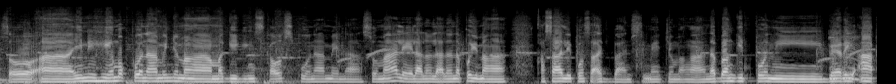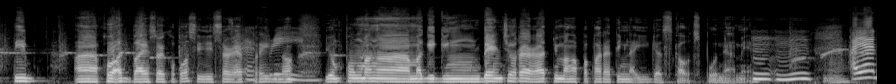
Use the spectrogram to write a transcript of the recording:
So ah, inihimok po namin yung mga magiging scouts po namin na sumali, lalo-lalo na po yung mga kasali po sa advancement, yung mga nabanggit po ni very active ah, co-advisor ko po si Sir, Sir Efrain, no? Yung pong mga magiging venturer at yung mga paparating na Eagle Scouts po namin. mm Ayan.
